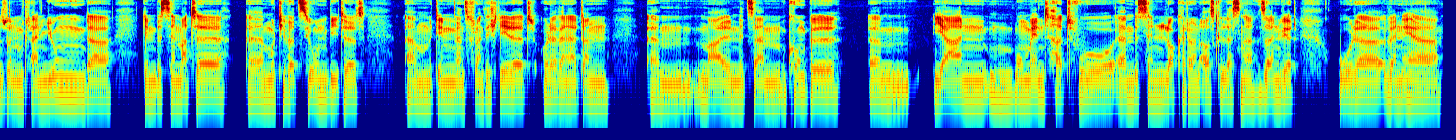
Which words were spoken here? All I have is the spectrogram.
so einem kleinen Jungen da dem ein bisschen Mathe äh, Motivation bietet, ähm, mit dem ganz freundlich redet, oder wenn er dann ähm, mal mit seinem Kumpel ähm, ja einen Moment hat, wo er ein bisschen lockerer und ausgelassener sein wird. Oder wenn er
